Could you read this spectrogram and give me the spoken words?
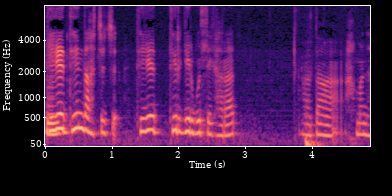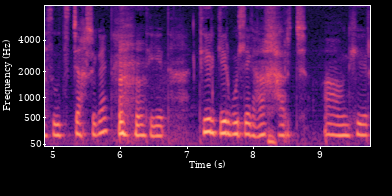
Тэгээд тэнд очиж тэгээд тэр гэр бүлийг хараад одоо ах манаас үзэж явах шиг байна. Тэгээд тэр гэр бүлийг анх харж аа үнэхээр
